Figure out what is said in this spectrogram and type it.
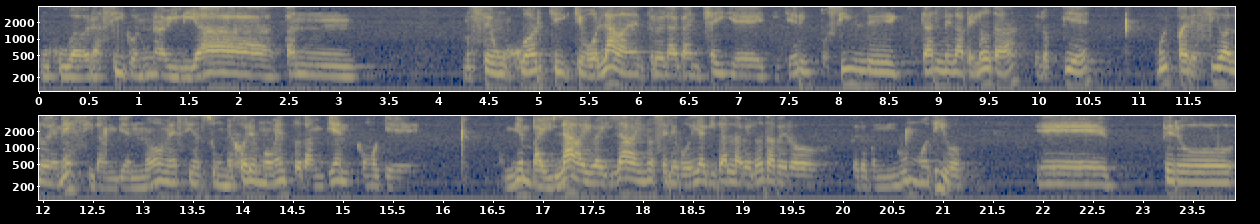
un jugador así, con una habilidad tan no sé, un jugador que, volaba dentro de la cancha y que, era imposible quitarle la pelota de los pies, muy parecido a lo de Messi también, ¿no? Messi en sus mejores momentos también como que también bailaba y bailaba y no se le podía quitar la pelota, pero, pero por ningún motivo. Eh, pero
